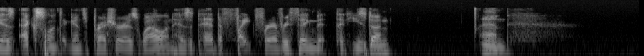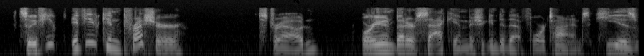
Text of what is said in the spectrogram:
is excellent against pressure as well and has had to fight for everything that, that he's done. And so if you if you can pressure Stroud or even better sack him, Michigan did that four times. He is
